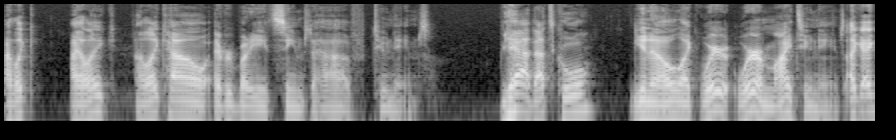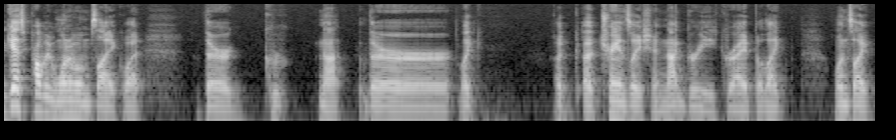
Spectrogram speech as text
I like I like I like how everybody seems to have two names. yeah, that's cool. You know, like where where are my two names? I, I guess probably one of them's like what they're gr- not they're like a, a translation, not Greek, right? But like one's like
